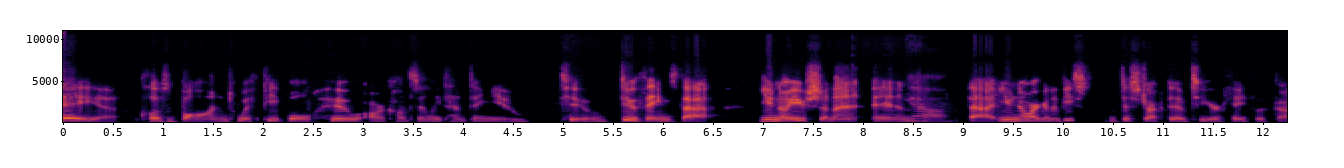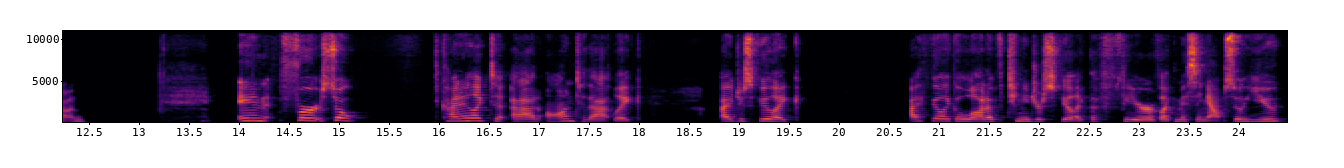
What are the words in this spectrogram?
a close bond with people who are constantly tempting you to do things that you know you shouldn't and yeah that you know are going to be destructive to your faith with God. and for so kind of like to add on to that like i just feel like i feel like a lot of teenagers feel like the fear of like missing out so you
